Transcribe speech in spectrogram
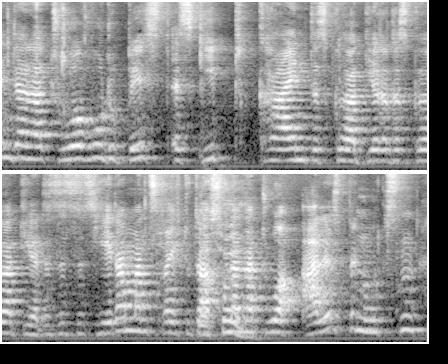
in der Natur, wo du bist, es gibt kein, das gehört dir oder das gehört dir. Das ist das Jedermannsrecht. Du darfst in der Natur alles benutzen.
